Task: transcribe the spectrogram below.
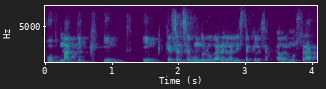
Pubmatic Inc., que es el segundo lugar en la lista que les acabo de mostrar.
